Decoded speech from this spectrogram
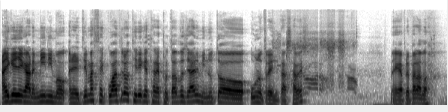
Hay que llegar mínimo. En el tema C4 tiene que estar explotado ya el minuto 1.30, ¿sabes? Venga, preparado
